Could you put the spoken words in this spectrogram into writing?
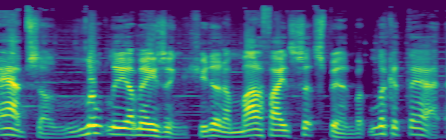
Absolutely amazing. She did a modified sit spin, but look at that.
